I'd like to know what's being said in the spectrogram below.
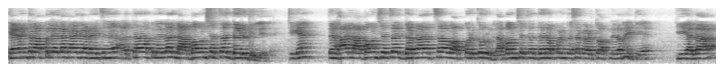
त्यानंतर आपल्याला काय काढायचं? आहे आता आपल्याला लाभांशाचा दर दिलेला आहे. ठीक आहे? तर हा लाभांशाचा दराचा वापर करून लाभांशाचा दर आपण कसा काढतो आपल्याला माहिती आहे? की याला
